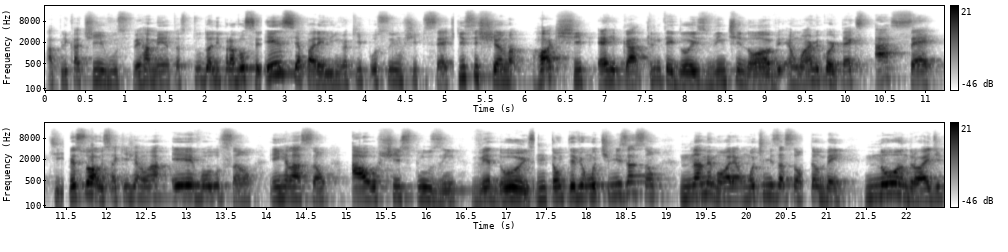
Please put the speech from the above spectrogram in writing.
aplicativos, ferramentas, tudo ali para você. Esse aparelhinho aqui possui um chipset que se chama Rockchip RK3229. É um ARM Cortex A7. Pessoal, isso aqui já é uma evolução em relação ao X Plusin V2. Então teve uma otimização na memória, uma otimização também no Android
